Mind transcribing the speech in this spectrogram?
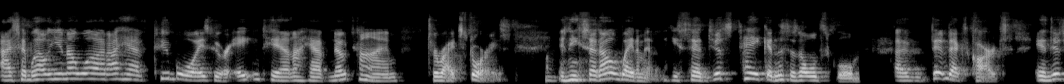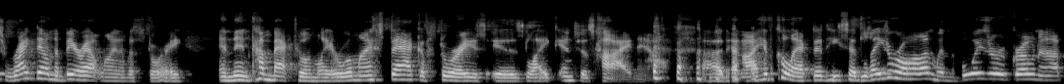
I said, Well, you know what? I have two boys who are eight and 10. I have no time to write stories. Mm. And he said, Oh, wait a minute. He said, Just take, and this is old school, uh, index cards and just write down the bare outline of a story and then come back to them later. Well, my stack of stories is like inches high now uh, that I have collected. He said later on, when the boys are grown up,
